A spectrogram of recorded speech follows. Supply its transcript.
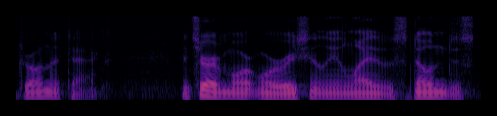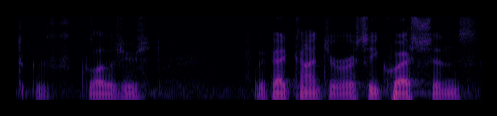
drone attacks, and sure more more recently in light of the Snowden dis- disclosures, we've had controversy questions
